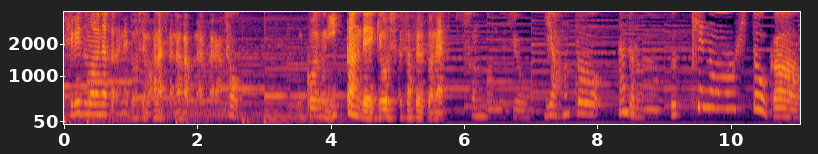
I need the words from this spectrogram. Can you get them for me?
シリーズものになったらね、どうしても話が長くなるから、そう。こういうふうに一巻で凝縮させるとね、そうなんですよ。いや、本当なんだろうな。受けの人が、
